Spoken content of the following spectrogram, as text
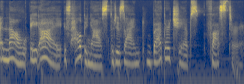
And now AI is helping us to design better chips faster.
